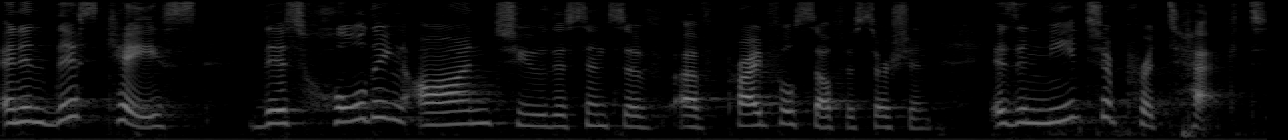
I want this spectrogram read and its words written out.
And in this case, this holding on to the sense of, of prideful self assertion is a need to protect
